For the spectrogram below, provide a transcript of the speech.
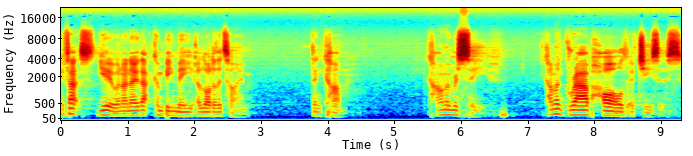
If that's you, and I know that can be me a lot of the time, then come. Come and receive. Come and grab hold of Jesus.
